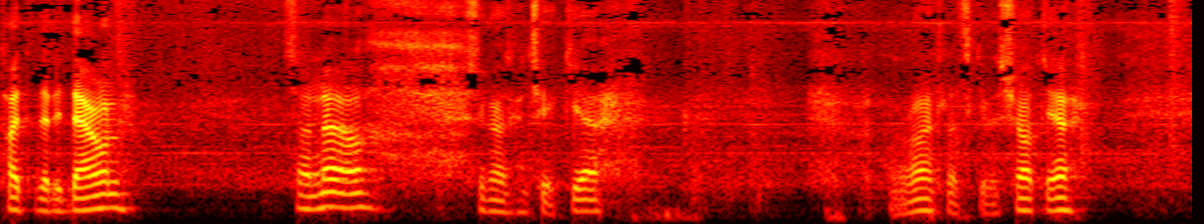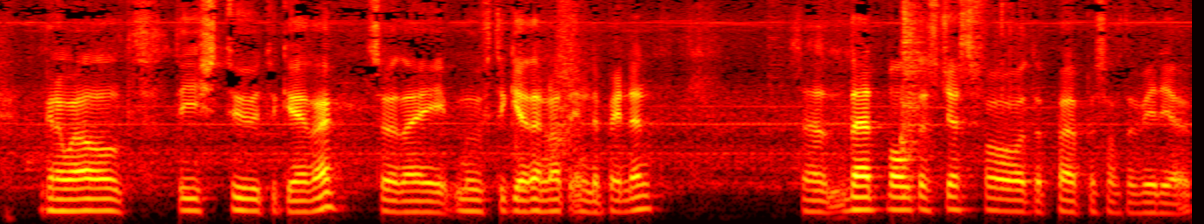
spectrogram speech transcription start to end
tightened it down so now so you guys can check yeah all right let's give it a shot yeah I'm gonna weld these two together so they move together not independent so that bolt is just for the purpose of the video.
